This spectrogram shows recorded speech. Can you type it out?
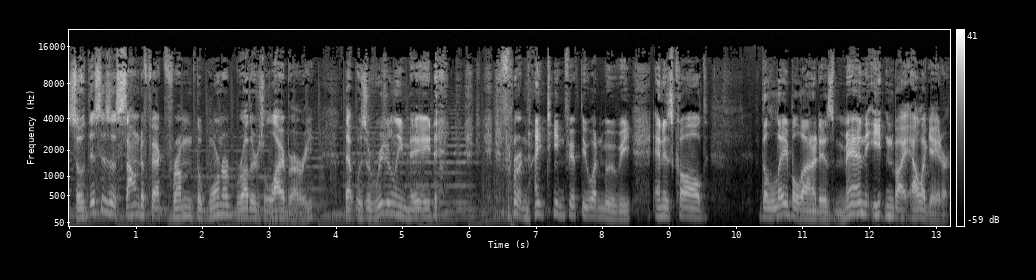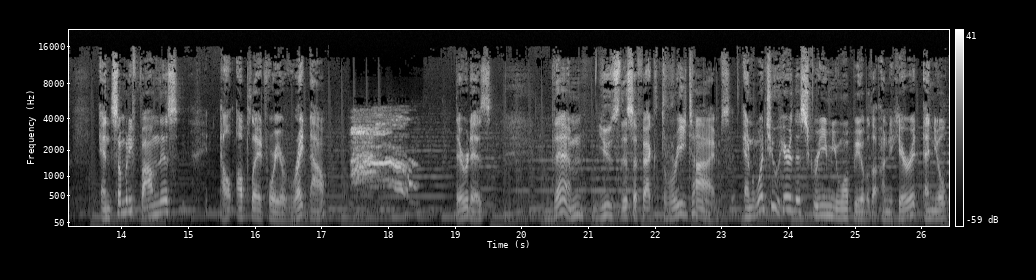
So, this is a sound effect from the Warner Brothers library that was originally made for a 1951 movie and is called the label on it is Man Eaten by Alligator. And somebody found this. I'll, I'll play it for you right now. There it is. Them use this effect three times. And once you hear this scream, you won't be able to unhear it, and you'll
